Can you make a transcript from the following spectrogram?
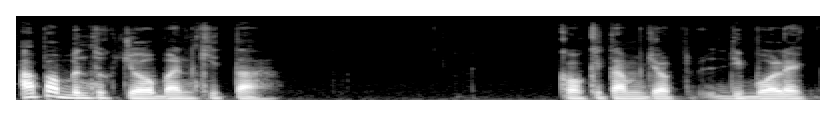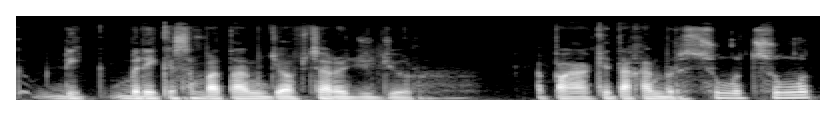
apa bentuk jawaban kita? Kalau kita menjawab, diboleh diberi kesempatan menjawab secara jujur. Apakah kita akan bersungut-sungut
